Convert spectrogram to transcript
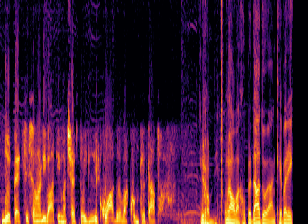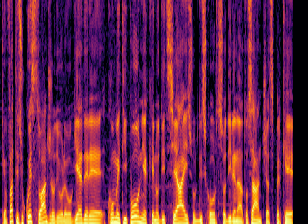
Due pezzi sono arrivati ma certo il, il quadro va completato Robby. No, ma completato anche parecchio. Infatti, su questo, Angelo, ti volevo chiedere come ti poni e che notizie hai sul discorso di Renato Sanchez. Perché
